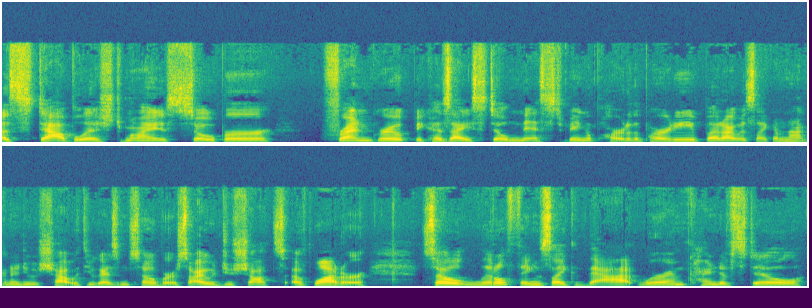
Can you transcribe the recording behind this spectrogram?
established my sober friend group because I still missed being a part of the party, but I was like I'm not going to do a shot with you guys I'm sober. So I would do shots of water. So little things like that where I'm kind of still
